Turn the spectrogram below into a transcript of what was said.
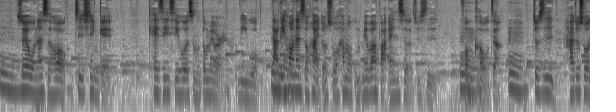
嗯，所以我那时候寄信给 KCC 或者什么都没有人理我。打电话那时候他也都说他们没有办法 answer，就是 phone call 这样，嗯，就是他就说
